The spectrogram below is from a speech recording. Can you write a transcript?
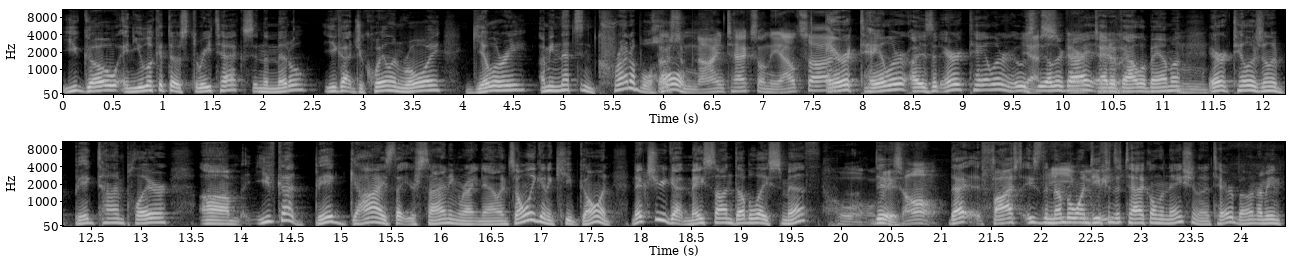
You go and you look at those three techs in the middle. You got Jaquelin Roy, Guillory. I mean, that's incredible. There's haul. some nine techs on the outside. Eric Taylor. Uh, is it Eric Taylor? Who was Yes, the other guy out of Taylor. Alabama? Eric Taylor's another big time player. Um, you've got big guys that you're signing right now, and it's only going to keep going. Next year, you got Mason Double A Smith. Oh, Dude, Mason. That five, he's the number one oui, oui. defensive tackle in the nation and a Terrebonne. I mean,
